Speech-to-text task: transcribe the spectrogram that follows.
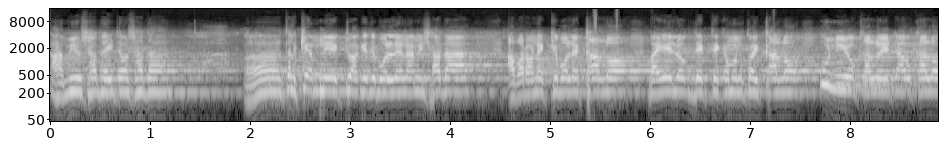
আমিও সাদা, এটাও সাদা। তাহলে কেমনি একটু আগে যে বললেন আমি সাদা, আবার অনেককে বলে কালো, বা এই লোক দেখতে কেমন কয় কালো, উনিও কালো, এটাও কালো।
